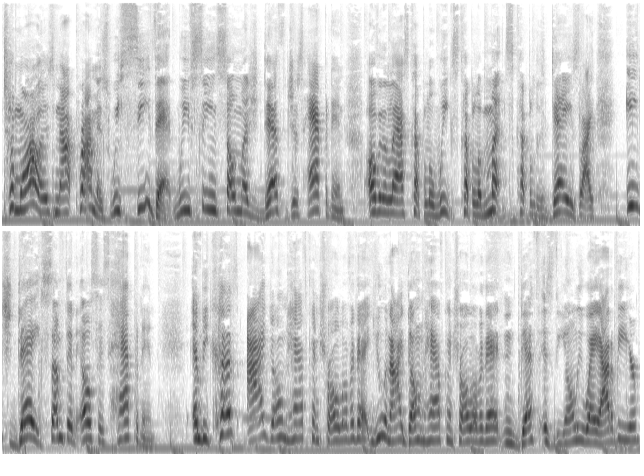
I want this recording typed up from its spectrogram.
Tomorrow is not promised. We see that. We've seen so much death just happening over the last couple of weeks, couple of months, couple of days. Like each day, something else is happening. And because I don't have control over that, you and I don't have control over that, and death is the only way out of here,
